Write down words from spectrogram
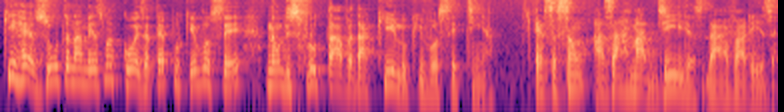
que resulta na mesma coisa, até porque você não desfrutava daquilo que você tinha. Essas são as armadilhas da avareza.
